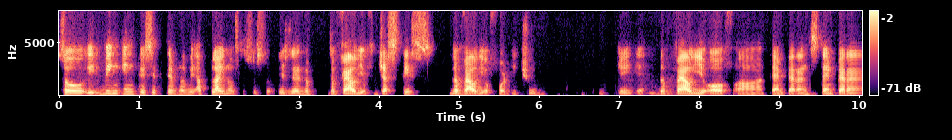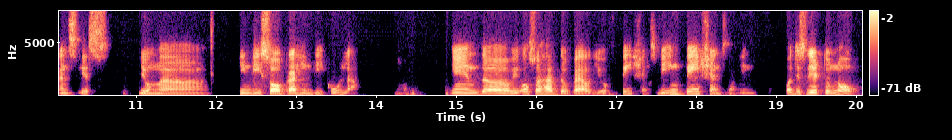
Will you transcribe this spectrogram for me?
so being inquisitive, no, we apply, no? Is there the, the value of justice, the value of fortitude, Okay, the value of uh, temperance. Temperance is yung uh, hindi sobra, hindi kulang. No? And uh, we also have the value of patience, being patient. No? In what is there to know?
